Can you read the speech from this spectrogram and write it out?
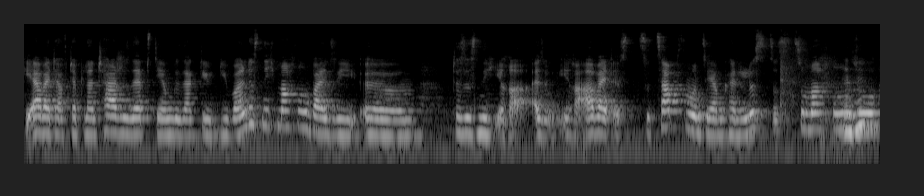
Die Arbeiter auf der Plantage selbst, die haben gesagt, die, die wollen das nicht machen, weil sie, ähm, das ist nicht ihre, also ihre Arbeit ist zu zapfen und sie haben keine Lust, das zu machen. So.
